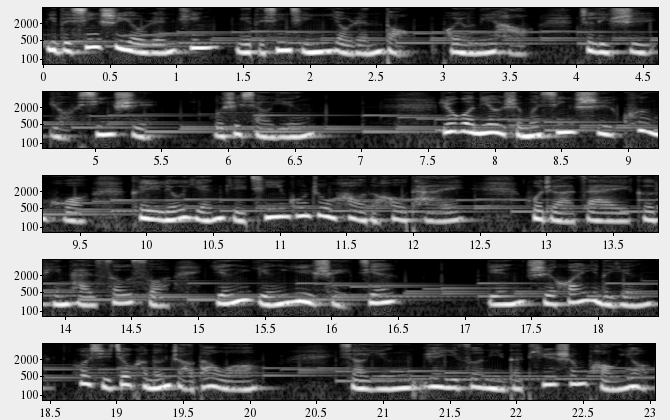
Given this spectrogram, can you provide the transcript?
你的心事有人听，你的心情有人懂。朋友你好，这里是有心事，我是小莹。如果你有什么心事困惑，可以留言给清音公众号的后台，或者在各平台搜索“莹莹一水间”，莹是欢迎的莹，或许就可能找到我。小莹愿意做你的贴身朋友，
